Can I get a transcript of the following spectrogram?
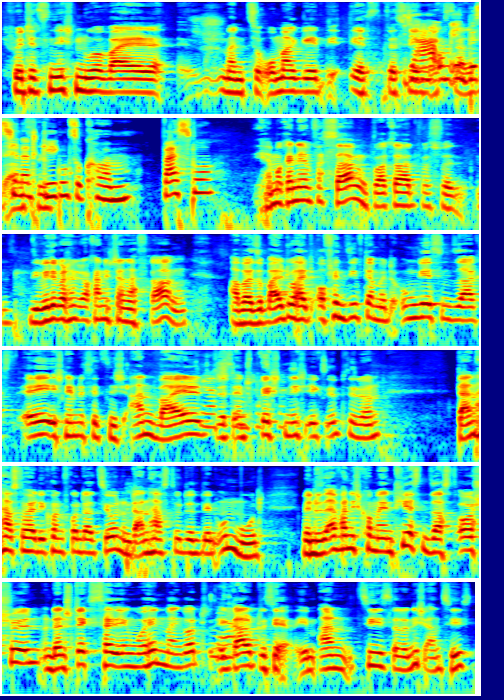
Ich würde jetzt nicht nur, weil man zur Oma geht, jetzt deswegen Ja, um ihr ein das bisschen anziehen. entgegenzukommen. Weißt du? Ja, man kann ja einfach sagen, war was für, die wird ja wahrscheinlich auch gar nicht danach fragen. Aber sobald du halt offensiv damit umgehst und sagst, ey, ich nehme das jetzt nicht an, weil Ja, das stimmt, entspricht hast nicht XY, dann hast du halt die Konfrontation und dann hast du den, den Unmut. Wenn du es einfach nicht kommentierst und sagst, oh schön, und dann steckst es halt irgendwo hin, mein Gott, Ja. egal ob du es ja eben anziehst oder nicht anziehst,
